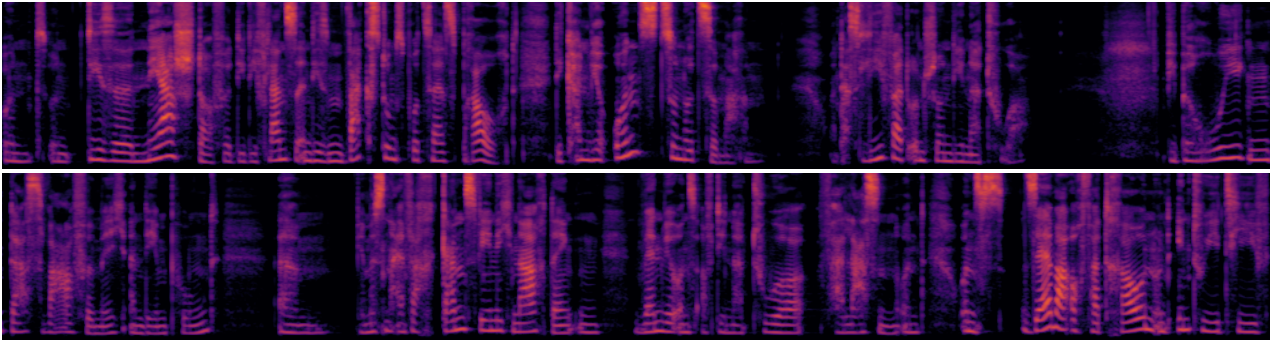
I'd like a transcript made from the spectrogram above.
und, und diese Nährstoffe, die die Pflanze in diesem Wachstumsprozess braucht, die können wir uns zunutze machen. Und das liefert uns schon die Natur. Wie beruhigend das war für mich an dem Punkt. Ähm, wir müssen einfach ganz wenig nachdenken, wenn wir uns auf die Natur verlassen und uns selber auch vertrauen und intuitiv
